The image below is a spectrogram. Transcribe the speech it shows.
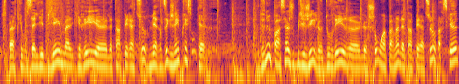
J'espère que vous allez bien malgré euh, la température merdique. J'ai l'impression que c'est devenu un passage obligé d'ouvrir euh, le show en parlant de la température parce que tu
